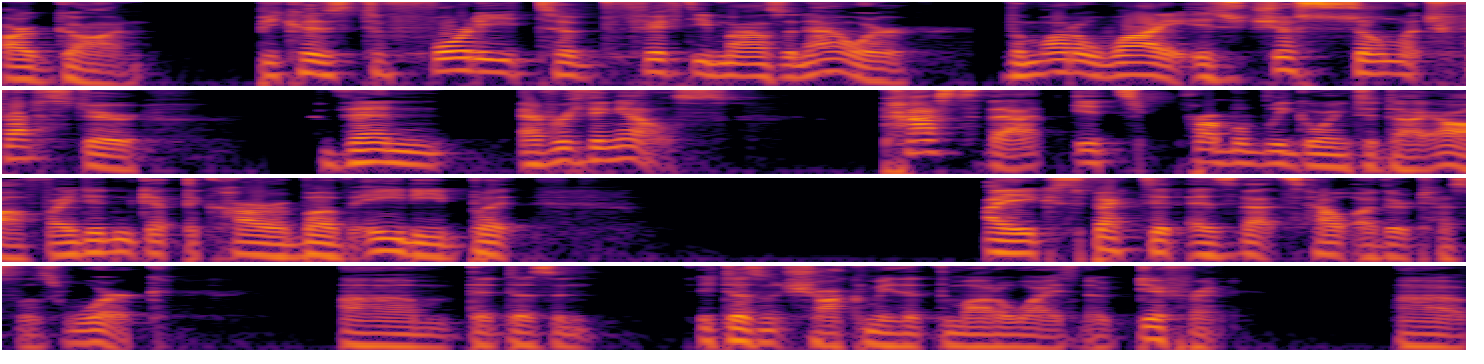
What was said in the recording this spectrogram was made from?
are gone because to 40 to 50 miles an hour, the Model Y is just so much faster than everything else. Past that, it's probably going to die off. I didn't get the car above 80, but I expect it as that's how other Teslas work. Um, that doesn't it doesn't shock me that the Model Y is no different. Uh,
